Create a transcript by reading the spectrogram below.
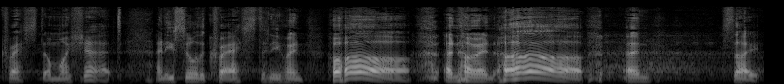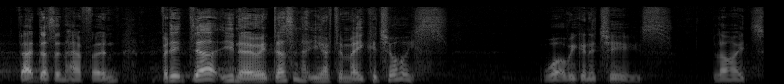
crest on my shirt. And he saw the crest, and he went, ha ha! And I went, ha ha! And it's like, that doesn't happen. But it does, you know, it doesn't, you have to make a choice. What are we going to choose? Light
